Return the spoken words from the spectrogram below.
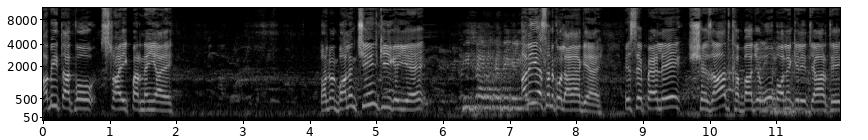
अभी तक वो स्ट्राइक पर नहीं आए। में बॉलिंग चेंज की गई है। अली हसन को लाया गया है। इससे पहले शहजाद खब्बा जो वो बॉलिंग के लिए तैयार थे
